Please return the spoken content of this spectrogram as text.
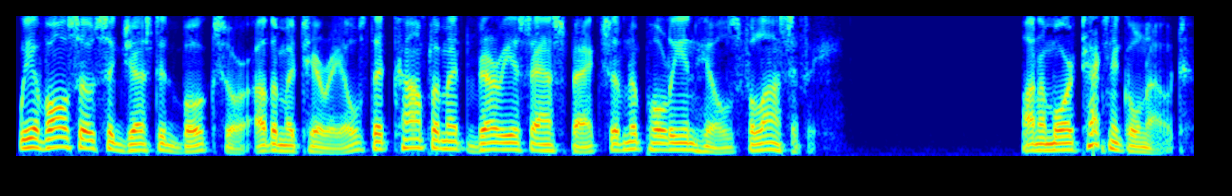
we have also suggested books or other materials that complement various aspects of Napoleon Hill's philosophy. On a more technical note,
